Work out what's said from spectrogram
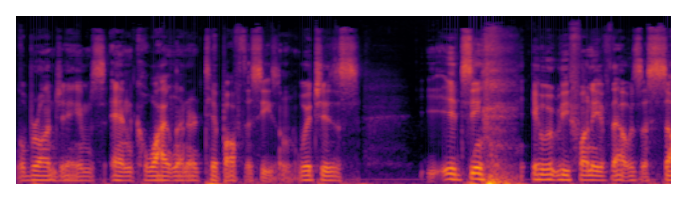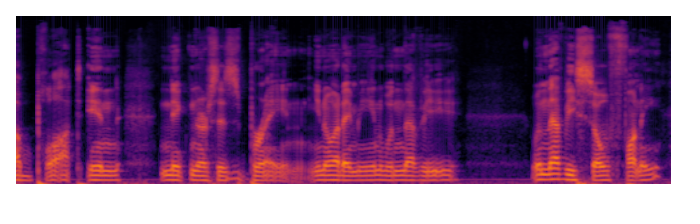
LeBron James and Kawhi Leonard tip off the season, which is it seems it would be funny if that was a subplot in Nick Nurse's brain. You know what I mean? Wouldn't that be wouldn't that be so funny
